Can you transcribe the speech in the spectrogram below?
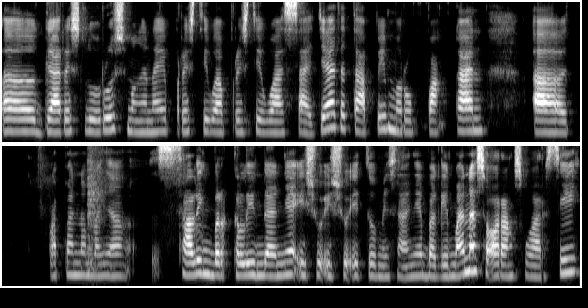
uh, garis lurus mengenai peristiwa-peristiwa saja tetapi merupakan uh, apa namanya saling berkelindannya isu-isu itu. Misalnya bagaimana seorang Suwarsi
